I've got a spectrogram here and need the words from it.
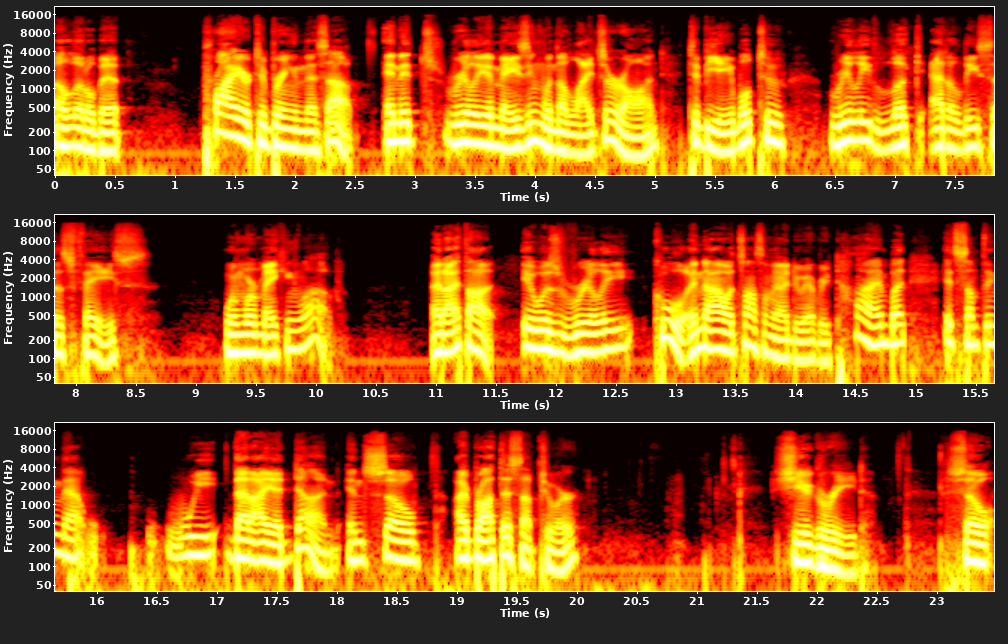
a little bit prior to bringing this up, and it's really amazing when the lights are on to be able to really look at Alisa's face when we're making love, and I thought it was really cool. And now it's not something I do every time, but it's something that we that I had done. And so I brought this up to her. She agreed. So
